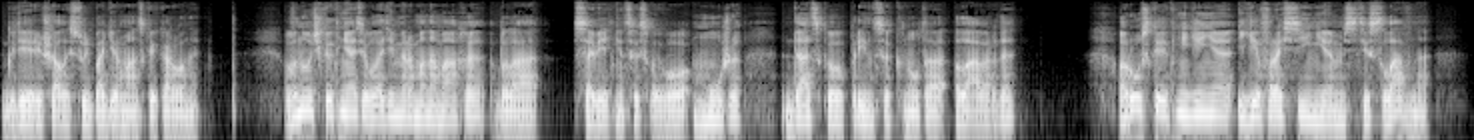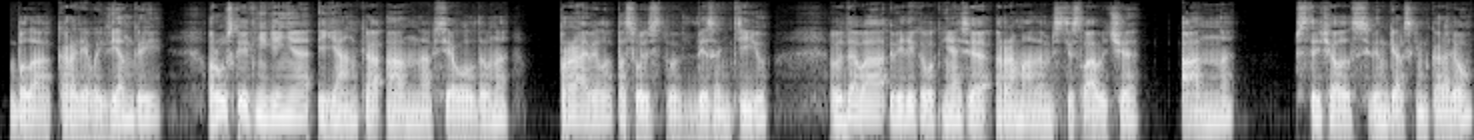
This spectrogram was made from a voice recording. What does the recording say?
где решалась судьба германской короны. Внучка князя Владимира Мономаха была советницей своего мужа, датского принца Кнута Лаварда. Русская княгиня Ефросинья Мстиславна была королевой Венгрии, русская княгиня Янка Анна Всеволодовна правила посольство в Византию, вдова великого князя Романа Мстиславича Анна встречалась с венгерским королем,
